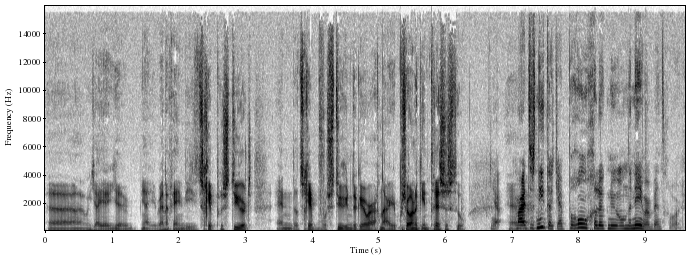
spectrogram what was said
Eh, want ja, je, je, ja, je bent degene die het schip stuurt. En dat schip stuur je natuurlijk heel erg naar je persoonlijke interesses toe. Ja. Ja. Maar het is niet dat jij per ongeluk nu ondernemer bent geworden.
